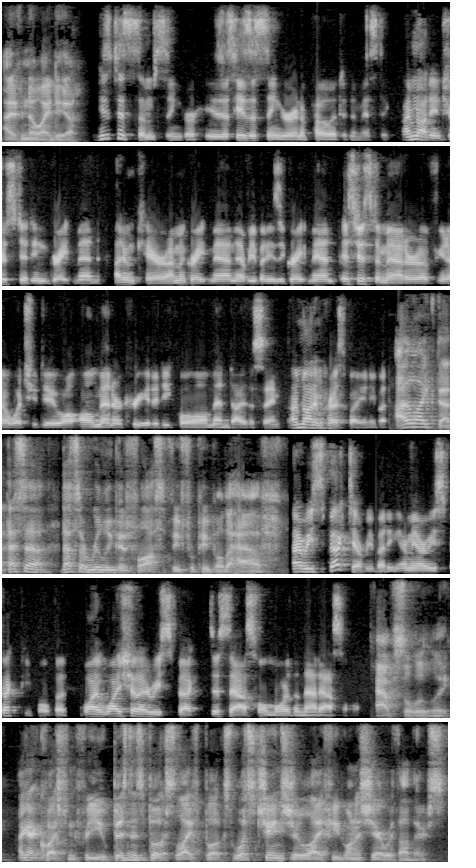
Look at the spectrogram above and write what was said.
I have no idea he's just some singer. He's just he's a singer and a poet and a mystic. I'm not interested in great men. I don't care. I'm a great man. Everybody's a great man. It's just a matter of you know what you do. All, all, men are created equal. All men die the same. I'm not impressed by anybody. I like that. That's a that's a really good philosophy for people to have. I respect everybody. I mean, I respect people, but why why should I respect this asshole more than that asshole? Absolutely. I got a question for you. Business books, life books. What's changed your life you'd want to share with others?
